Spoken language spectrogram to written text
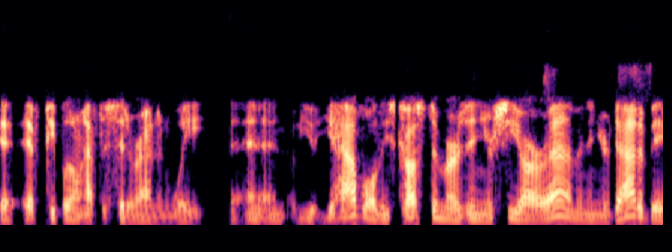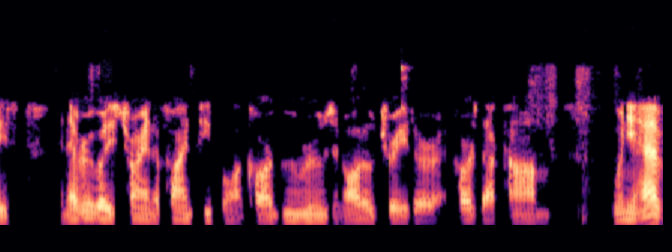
if people don't have to sit around and wait. And, and you, you have all these customers in your CRM and in your database, and everybody's trying to find people on Car Gurus and Auto Trader and Cars.com. When you have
